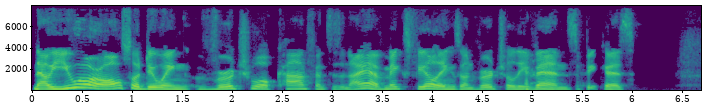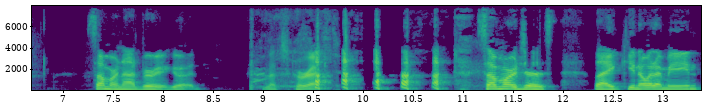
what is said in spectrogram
Now you are also doing virtual conferences, and I have mixed feelings on virtual events because some are not very good. That's correct. some are just like you know what I mean.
